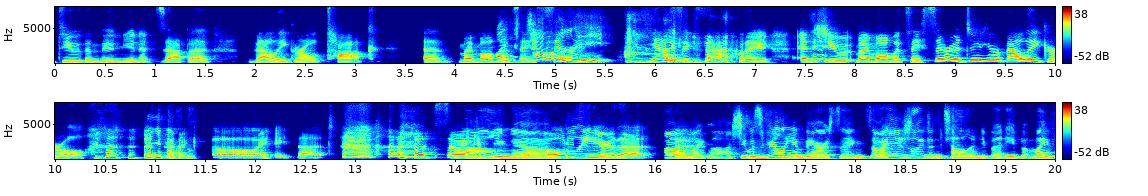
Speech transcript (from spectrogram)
do the Moon Unit Zappa Valley Girl talk uh, my mom like, would say, totally. yes, exactly. And she, my mom would say, Sarah, do your Valley Girl. Yes. like, oh, I hate that. so I can I know. totally hear that. Oh my gosh, it was really embarrassing. So I usually didn't tell anybody, but my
